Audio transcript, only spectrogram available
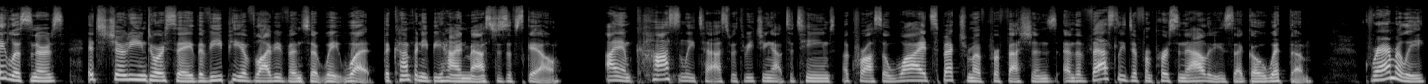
Hey, listeners, it's Jodine Dorsey, the VP of Live Events at Wait What, the company behind Masters of Scale. I am constantly tasked with reaching out to teams across a wide spectrum of professions and the vastly different personalities that go with them. Grammarly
